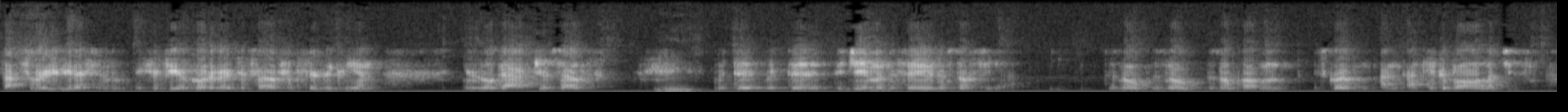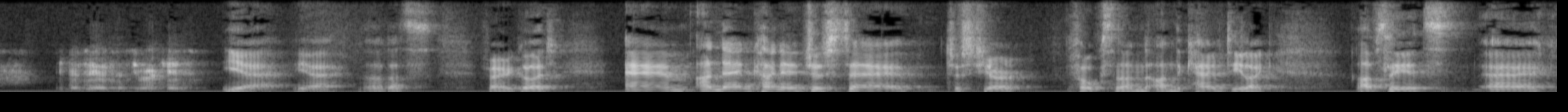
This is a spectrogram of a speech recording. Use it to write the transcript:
that's really it. And if you feel good about yourself and physically, and you know, look after yourself mm. with the with the, the gym and the food and stuff, yeah, there's no there's no there's no problem. It's go out and, and kick a ball that you've you've been doing since you were a kid. Yeah, yeah, no, that's very good. Um, and then kind of just uh, just your focusing on on the county, like obviously it's uh,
